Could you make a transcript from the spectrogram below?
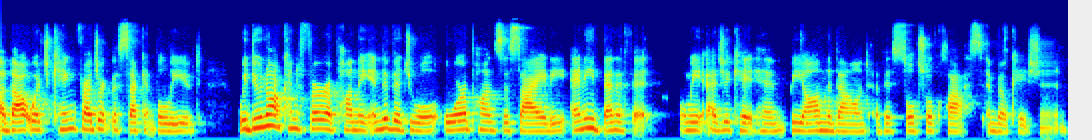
about which King Frederick II believed we do not confer upon the individual or upon society any benefit when we educate him beyond the bound of his social class and vocation.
